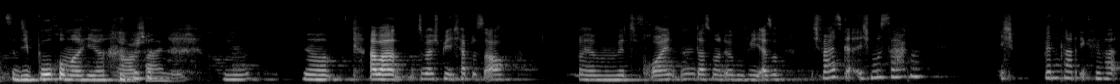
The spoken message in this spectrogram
Das sind die Bochumer hier. Ja, wahrscheinlich. Ja. ja, aber zum Beispiel, ich habe das auch ähm, mit Freunden, dass man irgendwie, also ich weiß gar ich muss sagen, ich bin gerade äquivalent,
